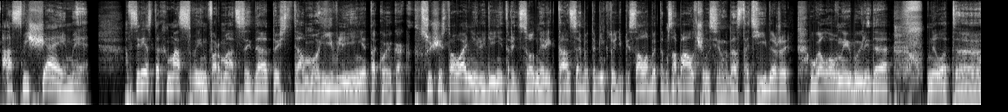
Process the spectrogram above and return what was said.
освещаемые в средствах массовой информации, да, то есть там явление такое, как существование людей нетрадиционной эректации, об этом никто не писал, об этом замалчивалось, иногда статьи даже уголовные были, да, ну вот, э,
